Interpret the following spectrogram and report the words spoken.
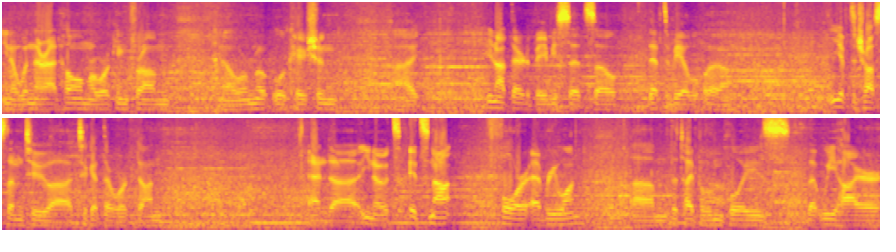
you know when they're at home or working from you know a remote location uh, you're not there to babysit so they have to be able uh, you have to trust them to uh, to get their work done. And uh, you know, it's it's not for everyone. Um, the type of employees that we hire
